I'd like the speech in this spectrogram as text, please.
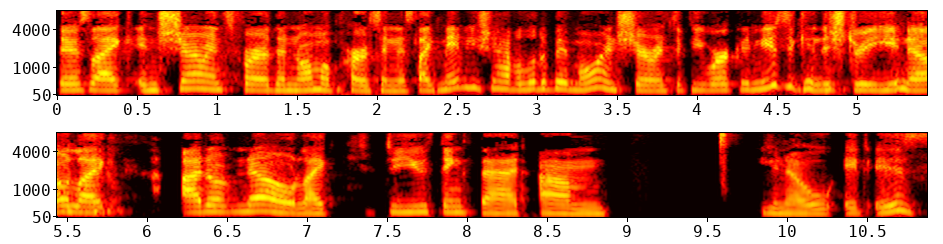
there's like insurance for the normal person it's like maybe you should have a little bit more insurance if you work in the music industry you know like I don't know. Like, do you think that, um, you know, it is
